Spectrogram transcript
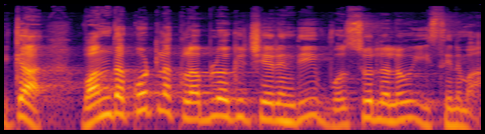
ఇక వంద కోట్ల క్లబ్లోకి చేరింది వసూళ్ళలో ఈ సినిమా.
